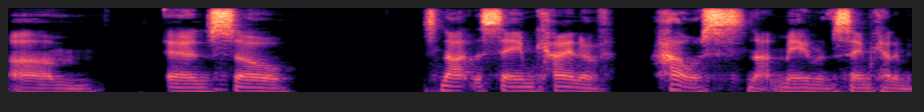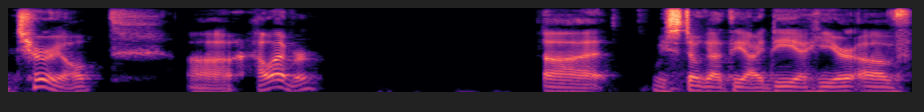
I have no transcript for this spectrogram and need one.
um, and so it's not the same kind of house, not made with the same kind of material. Uh, however, uh, we still got the idea here of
